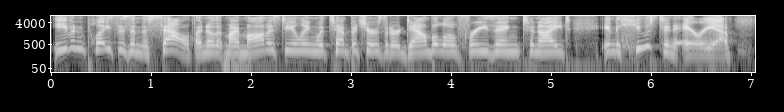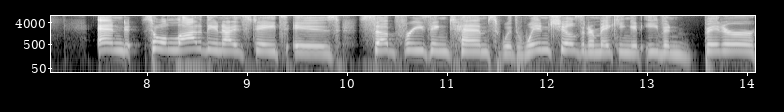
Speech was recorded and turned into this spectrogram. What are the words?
even places in the South. I know that my mom is dealing with temperatures that are down below freezing tonight in the Houston area. And so a lot of the United States is sub freezing temps with wind chills that are making it even bitter,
